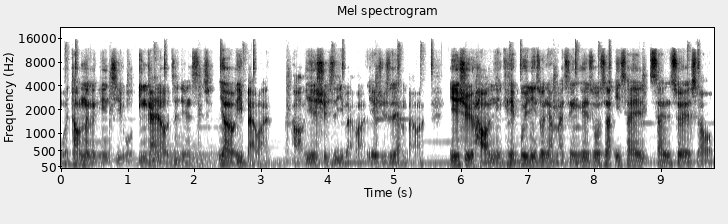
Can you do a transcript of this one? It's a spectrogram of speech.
我到那个年纪，我应该要有这件事情，要有一百万，好，也许是一百万，也许是两百万，也许好，你可以不一定说你要买车，你可以说像一才三十岁的时候，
